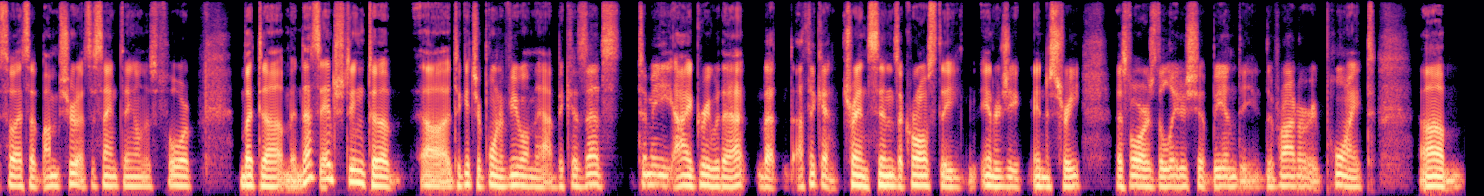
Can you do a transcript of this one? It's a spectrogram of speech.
so that's a i'm sure that's the same thing on this floor but uh, but that's interesting to uh, to get your point of view on that because that's to me i agree with that but i think it transcends across the energy industry as far as the leadership being the the primary point um,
